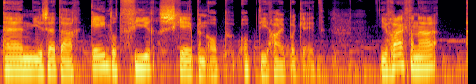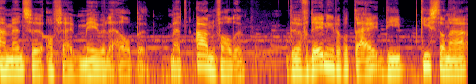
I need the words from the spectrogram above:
En je zet daar één tot vier schepen op, op die Hypergate. Je vraagt daarna aan mensen of zij mee willen helpen met aanvallen. De verdedigende partij die kiest daarna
